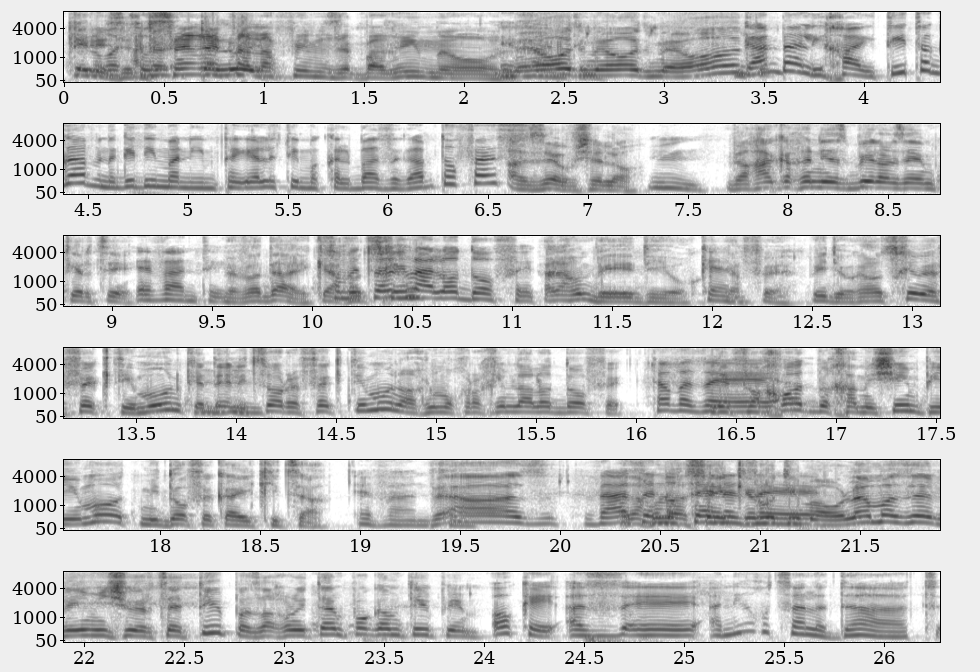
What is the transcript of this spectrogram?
כאילו עשרת אלפים זה בריא מאוד. מאוד מאוד מאוד. גם בהליכה איטית אגב, נגיד אם אני מטיילת עם הכלבה זה גם תופס? אז זהו, שלא. Mm. ואחר כך אני אסביר על זה אם תרצי. הבנתי. בוודאי. זאת אומרת צריך לעלות דופק. אנחנו בדיוק, כן. יפה, בדיוק. אנחנו צריכים אפקט אימון, כדי mm-hmm. ליצור אפקט אימון אנחנו מוכרחים לעלות דופק. טוב, אז... לפחות ב-50 פעימות מדופק העקיצה. הבנתי. ואז אנחנו נעשה היכרות עם העולם הזה, ואם מישהו ירצה טיפ, אז אנחנו ניתן פה גם טיפים. אוקיי, אז אה, אני רוצה לדעת...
